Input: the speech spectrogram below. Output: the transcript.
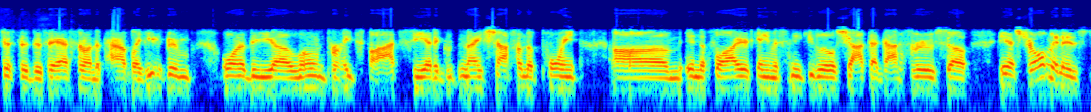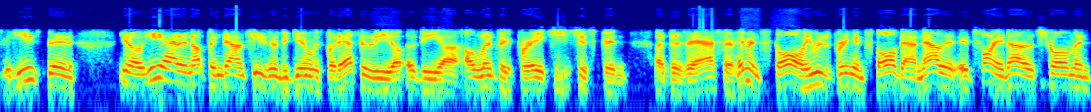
just a disaster on the power play. He's been one of the uh, lone bright spots. He had a nice shot from the point um, in the Flyers game, a sneaky little shot that got through. So yeah, Stralman is he's been. You know, he had an up and down season to begin with, but after the uh, the uh, Olympic break, he's just been a disaster. Him and Staal, he was bringing Staal down. Now that it's funny, now that Stralman,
